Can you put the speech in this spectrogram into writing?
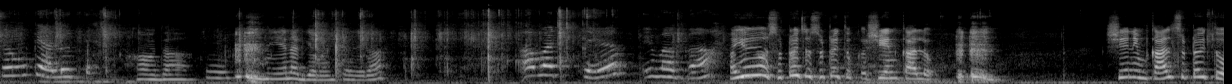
ಸೋಂಕೆ ಅಳುತ್ತೆ. ಹೌದಾ? ಏನ್ ಅಡುಗೆ ಮಾಡ್ತಾ ಇದ್ದೀರಾ? ಅವತ್ತೆ ಇವಾಗ ಅಯ್ಯೋ ಸುಟ್ಟೋಯ್ತು ಸುಟ್ಟೋಯ್ತು. ಶೇನ್ ಕಾಲು. ಶೇನ್ ನಿಮ್ಮ ಕಾಲು ಸುಟ್ಟೋಯ್ತು.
